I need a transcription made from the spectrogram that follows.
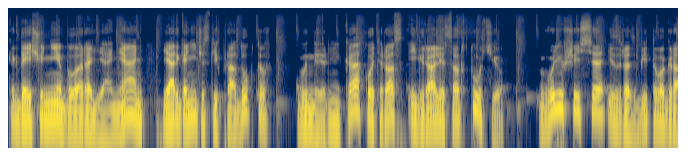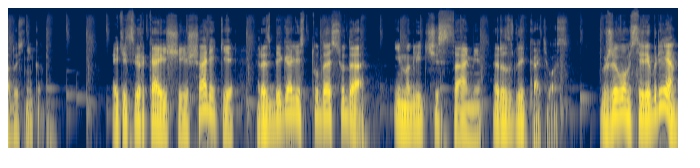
когда еще не было радионянь и органических продуктов, вы наверняка хоть раз играли с ртутью, вылившейся из разбитого градусника. Эти сверкающие шарики разбегались туда-сюда и могли часами развлекать вас. В живом серебре,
